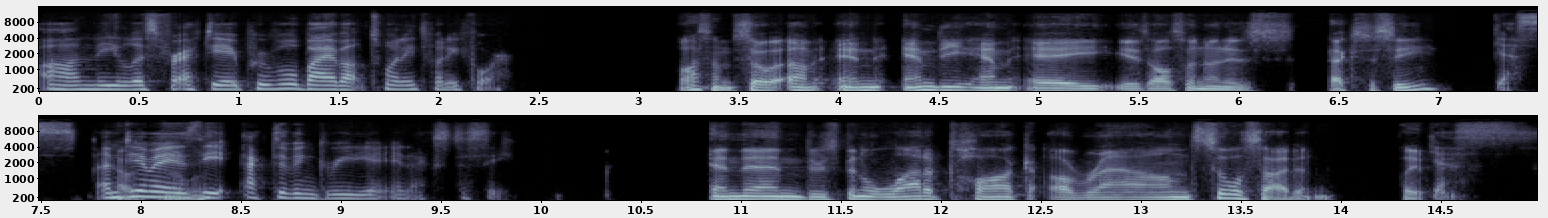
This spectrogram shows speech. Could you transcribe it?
on the list for FDA approval by about 2024. Awesome. So, um, and MDMA is also known as ecstasy. Yes. MDMA is the active ingredient in ecstasy. And then there's been a lot of talk around psilocybin lately. Yes.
